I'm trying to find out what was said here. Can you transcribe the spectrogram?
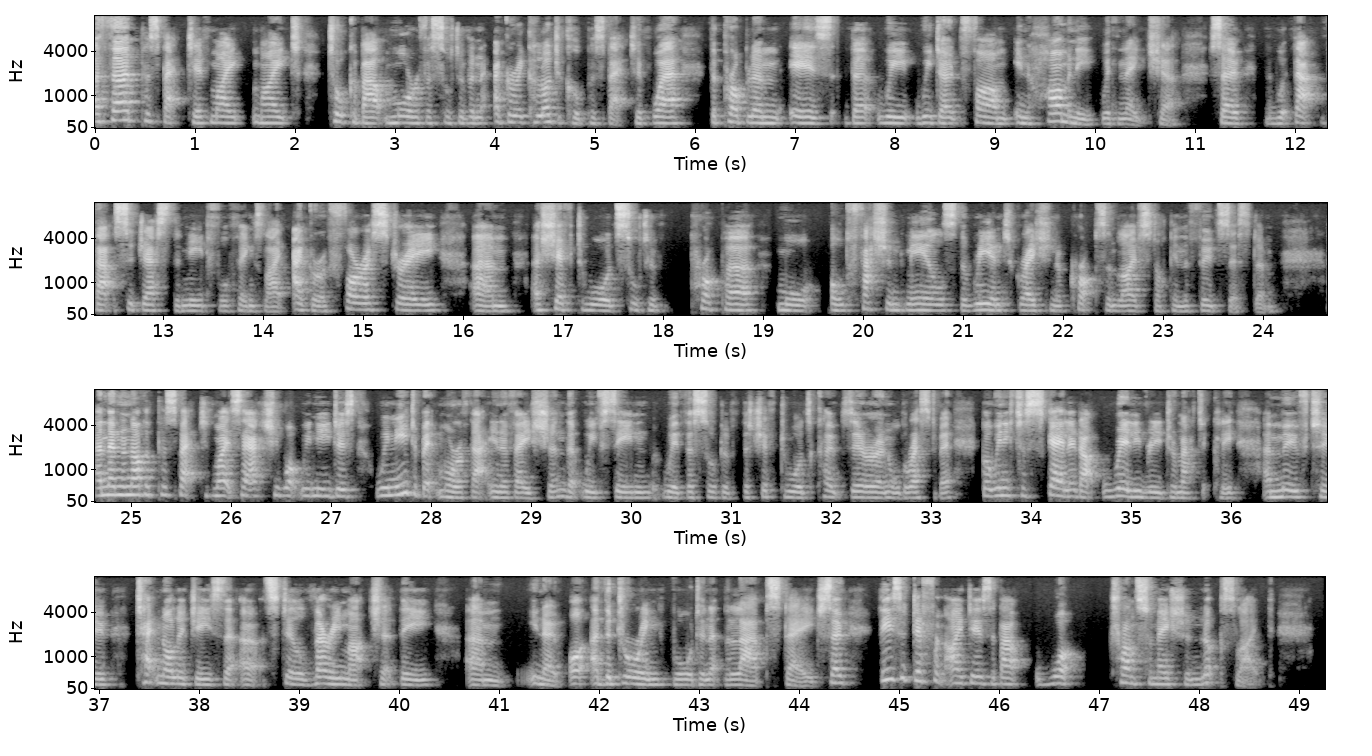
a third perspective might might talk about more of a sort of an agroecological perspective where the problem is that we we don't farm in harmony with nature. So that that suggests the need for things like agroforestry, um, a shift towards sort of proper, more old-fashioned meals, the reintegration of crops and livestock in the food system. And then another perspective might say, actually, what we need is we need a bit more of that innovation that we've seen with the sort of the shift towards Coke Zero and all the rest of it. But we need to scale it up really, really dramatically and move to technologies that are still very much at the um, you know, at the drawing board and at the lab stage. So these are different ideas about what transformation looks like.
